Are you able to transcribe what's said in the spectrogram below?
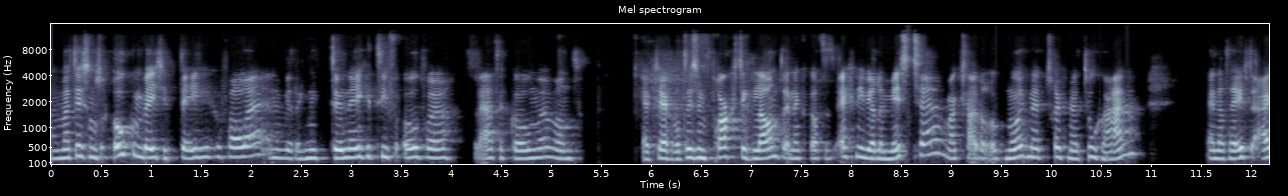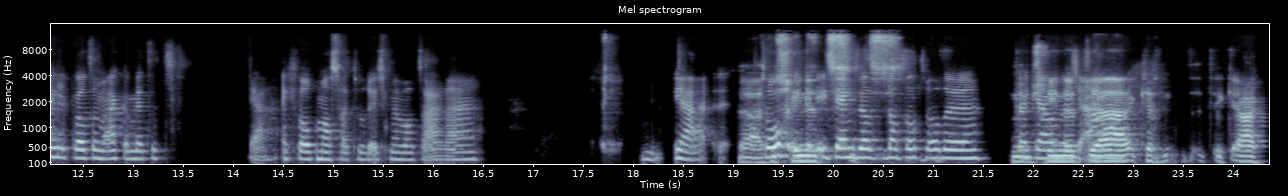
maar het is ons ook een beetje tegengevallen. En daar wil ik niet te negatief over laten komen. Want ja, ik zeg het is een prachtig land en ik had het echt niet willen missen. Maar ik zou er ook nooit meer terug naartoe gaan. En dat heeft eigenlijk wel te maken met het, ja, echt wel het massatoerisme wat daar... Uh, ja, ja, toch? Ik, het... ik, denk dat, dat dat wel de, Misschien het, ja, ik zeg, ik, ja,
